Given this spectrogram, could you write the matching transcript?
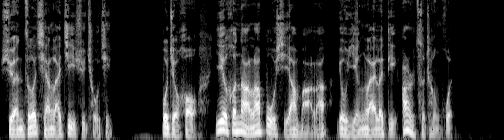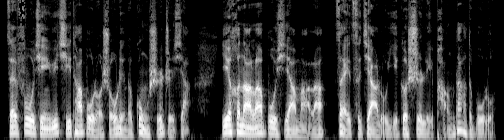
选择前来继续求亲。不久后，叶赫那拉布西亚马拉又迎来了第二次成婚，在父亲与其他部落首领的共识之下。叶赫那拉布西亚马拉再次嫁入一个势力庞大的部落，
